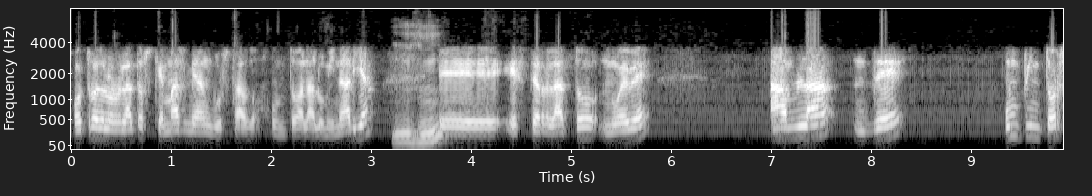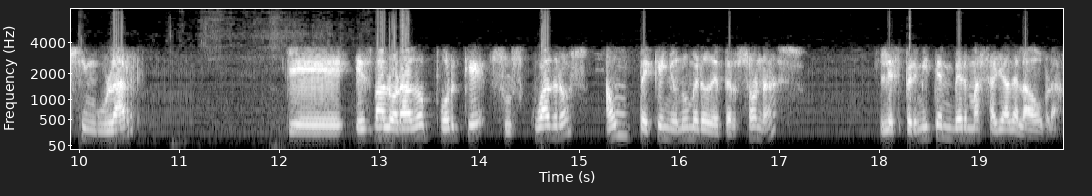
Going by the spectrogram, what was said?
otro de los relatos que más me han gustado. Junto a La Luminaria, eh, este relato Nueve habla de un pintor singular que es valorado porque sus cuadros a un pequeño número de personas les permiten ver más allá de la obra.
